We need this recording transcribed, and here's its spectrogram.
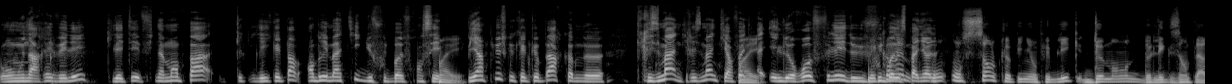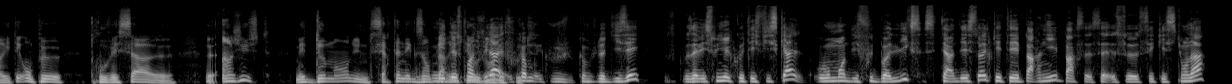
on a révélé qu'il était finalement pas, il est quelque part emblématique du football français, bien plus que quelque part comme Griezmann, Griezmann qui en fait est le reflet du football espagnol. On, on, sent que l'opinion publique demande de l'exemplarité. On peut trouver ça injuste, mais demande une certaine Mais exemplarité. de ce point de vue-là, comme, comme je le disais, vous avez souligné le côté fiscal. Au moment des Football Leagues, c'était un des seuls qui était épargné par ce- ce- ce- ces questions-là.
